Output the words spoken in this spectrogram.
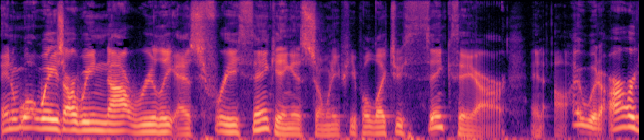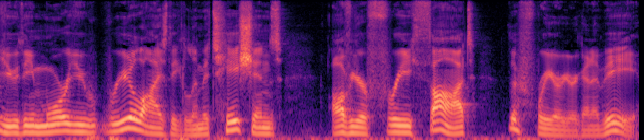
In what ways are we not really as free thinking as so many people like to think they are? And I would argue the more you realize the limitations of your free thought, the freer you're going to be.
